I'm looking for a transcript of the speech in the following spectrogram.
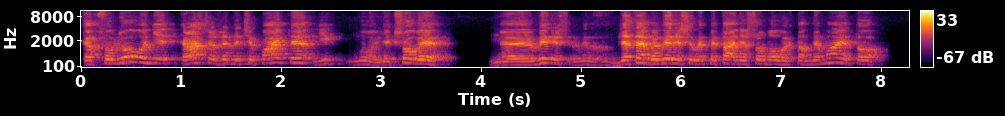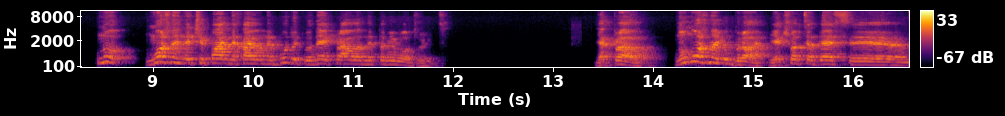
капсульовані, краще вже не чіпайте їх. Ну, якщо ви е, виріш, для себе вирішили питання, що нових там немає, то ну, можна і не чіпати, нехай вони будуть, вони, як правило, не перероджуються. Як правило. Ну, можна й убрати. Якщо це десь е,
